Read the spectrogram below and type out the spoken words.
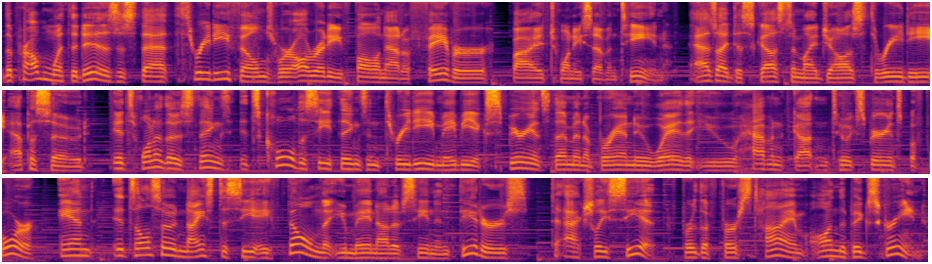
The problem with it is, is that 3D films were already fallen out of favor by 2017. As I discussed in my Jaws 3D episode, it's one of those things, it's cool to see things in 3D, maybe experience them in a brand new way that you haven't gotten to experience before. And it's also nice to see a film that you may not have seen in theaters to actually see it for the first time on the big screen.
